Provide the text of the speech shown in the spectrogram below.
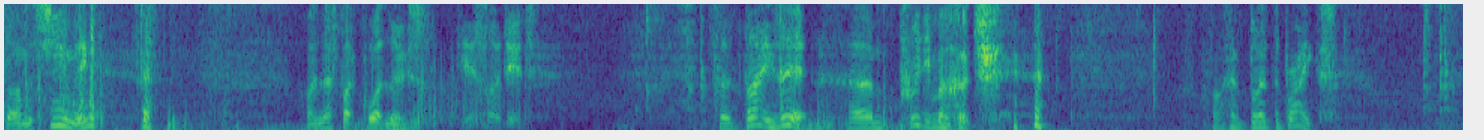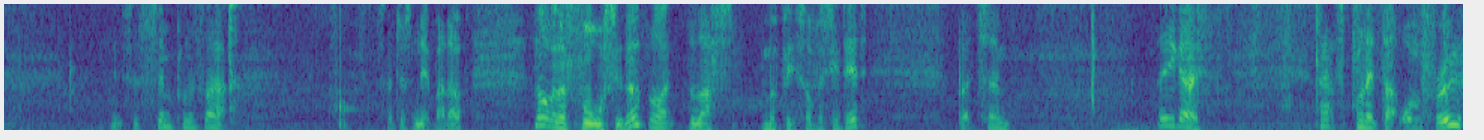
so I'm assuming I left that quite loose. Yes I did. So that is it. Um, pretty much. I have bled the brakes. It's as simple as that. So I just nip that up. Not going to force it up like the last Muppets obviously did but um, there you go. That's bled that one through.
